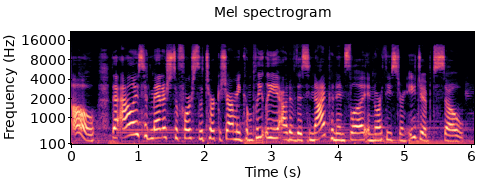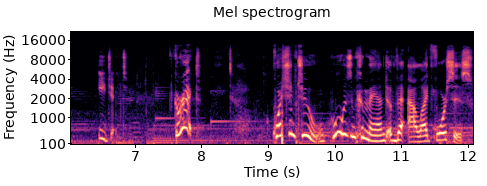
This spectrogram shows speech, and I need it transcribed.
Oh, the Allies had managed to force the Turkish army completely out of the Sinai Peninsula in northeastern Egypt, so Egypt. Correct. Question two Who was in command of the Allied forces?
